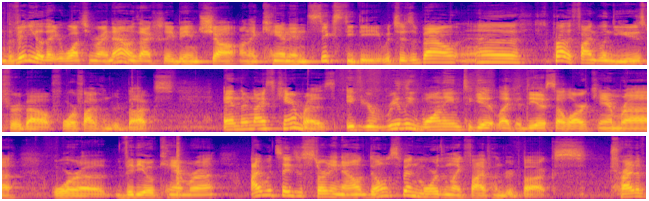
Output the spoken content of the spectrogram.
the video that you're watching right now is actually being shot on a Canon 60D, which is about, uh, you can probably find one used for about four or five hundred bucks. And they're nice cameras. If you're really wanting to get like a DSLR camera or a video camera, I would say just starting out, don't spend more than like 500 bucks try to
